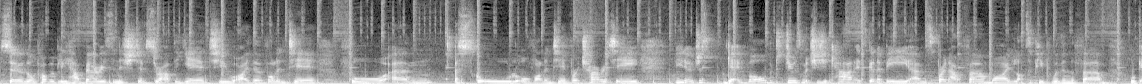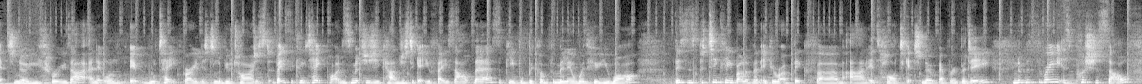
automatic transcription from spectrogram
So they'll probably have various initiatives throughout the year to either volunteer for um, a school or volunteer for a charity you know just get involved do as much as you can. It's going to be um, spread out firm wide lots of people within the firm will get to know you through that and it will it will take very little of your time. Just basically take part in as much as you can just to get your face out there so people become familiar with who you are this is particularly relevant if you're at a big firm and it's hard to get to know everybody. Number three is push yourself.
